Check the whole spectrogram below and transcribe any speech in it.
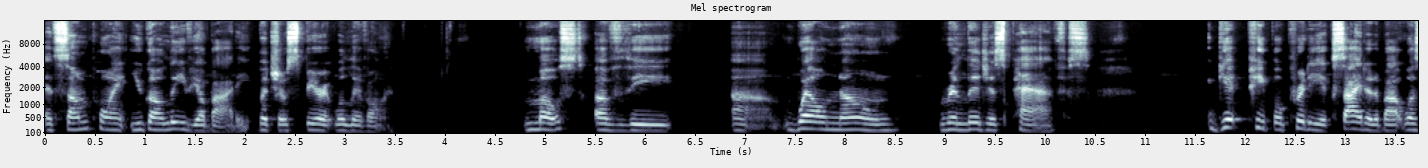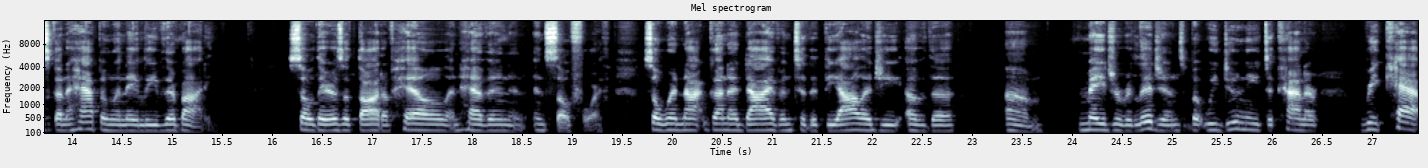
at some point, you go leave your body, but your spirit will live on. Most of the um, well known religious paths get people pretty excited about what's going to happen when they leave their body. So there's a thought of hell and heaven and, and so forth. So we're not going to dive into the theology of the um, major religions, but we do need to kind of recap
